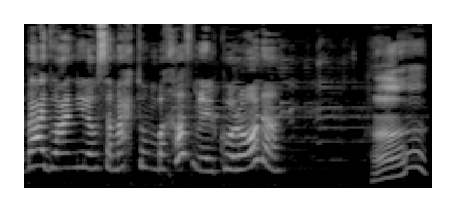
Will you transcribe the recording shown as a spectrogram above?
بعدوا عني لو سمحتم بخاف من الكورونا. ها؟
